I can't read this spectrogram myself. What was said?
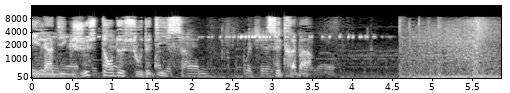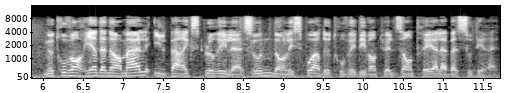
Il indique juste en dessous de 10. C'est très bas. Ne trouvant rien d'anormal, il part explorer la zone dans l'espoir de trouver d'éventuelles entrées à la base souterraine.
